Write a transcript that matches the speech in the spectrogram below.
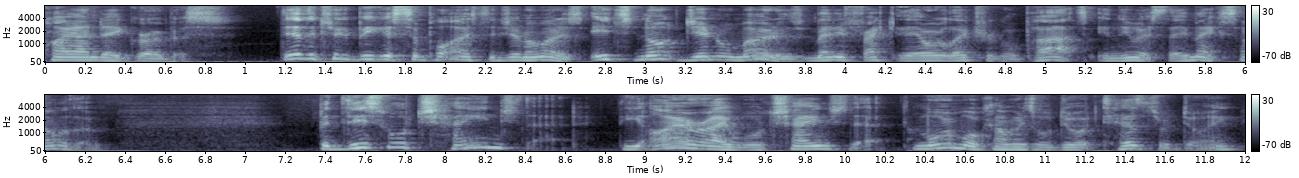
Hyundai Mobis. They're the two biggest suppliers to General Motors. It's not General Motors manufacturing their electrical parts in the US. They make some of them. But this will change that. The IRA will change that. More and more companies will do what Tesla are doing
